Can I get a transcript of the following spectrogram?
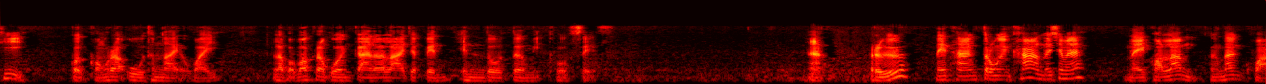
ที่กฎของราอูทำนายเอาไว้ เราบอกว่ากระบวนการละลายจะเป็น endothermic process อะหรือในทางตรงกันข้ามเลยใช่ไหม ในคอลัมน์ทางด้านขวา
